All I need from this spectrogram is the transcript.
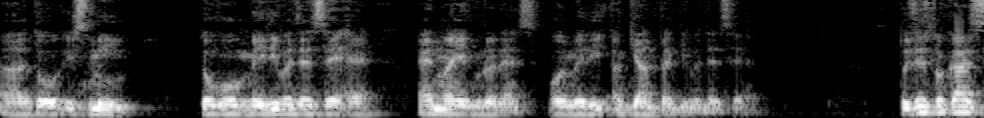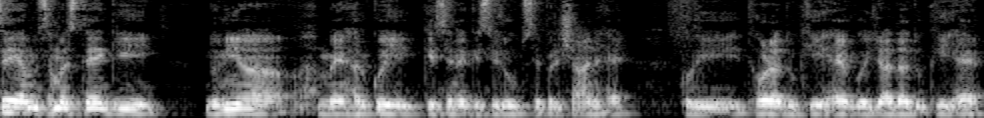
तो इसमें तो वो मेरी वजह से है एंड माई इग्नोरेंस और मेरी अज्ञानता की वजह से है। तो जिस प्रकार से हम समझते हैं कि दुनिया में हर कोई किसी न किसी रूप से परेशान है, कोई थोड़ा दुखी है, कोई ज़्यादा दुखी है।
